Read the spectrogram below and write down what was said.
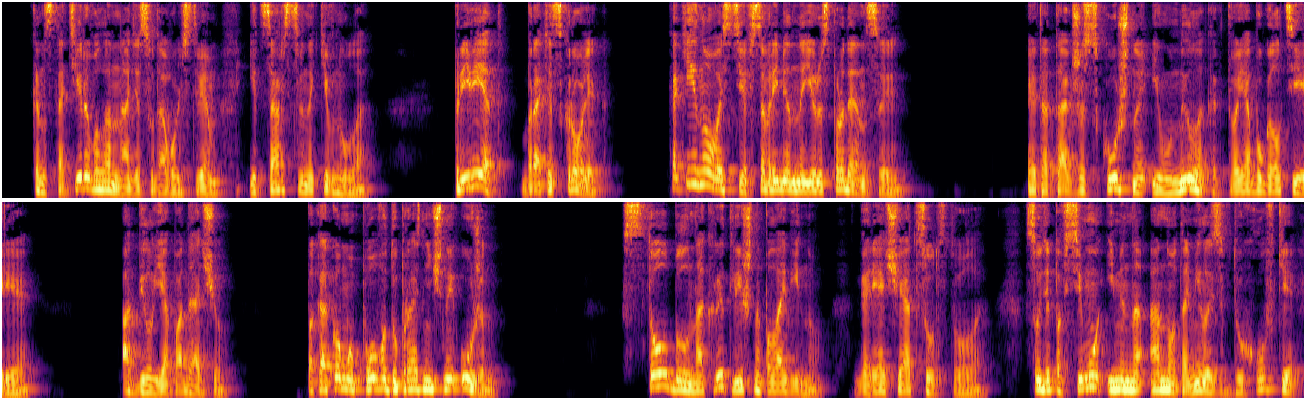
– констатировала Надя с удовольствием и царственно кивнула. «Привет, братец-кролик!» Какие новости в современной юриспруденции? Это так же скучно и уныло, как твоя бухгалтерия. Отбил я подачу. По какому поводу праздничный ужин? Стол был накрыт лишь наполовину. Горячее отсутствовало. Судя по всему, именно оно томилось в духовке,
